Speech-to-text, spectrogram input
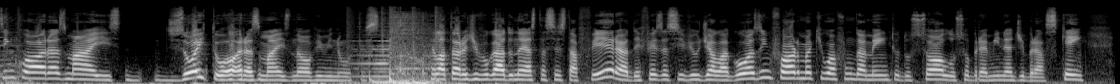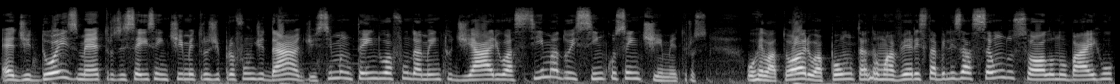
5 horas mais 18 horas mais 9 minutos. Relatório divulgado nesta sexta-feira, a Defesa Civil de Alagoas informa que o afundamento do solo sobre a mina de Braskem é de 2 metros e 6 centímetros de profundidade, se mantendo o afundamento diário acima dos 5 centímetros. O relatório aponta não haver estabilização do solo no bairro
